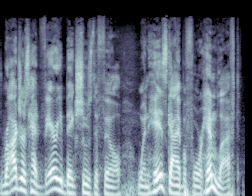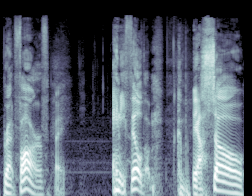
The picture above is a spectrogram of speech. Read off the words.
Rodgers had very big shoes to fill when his guy before him left, Brett Favre, Right. and he filled them. yeah. So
